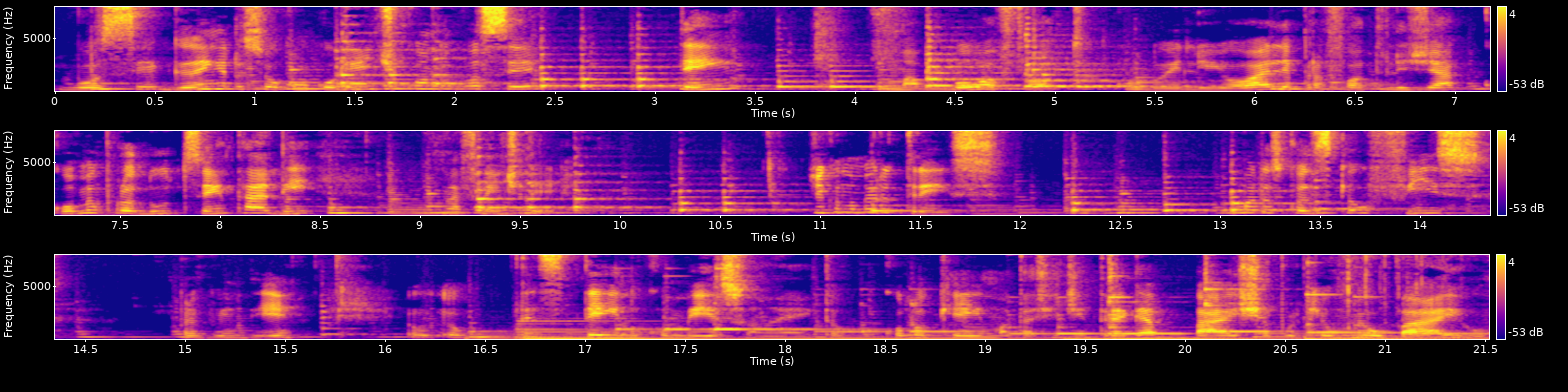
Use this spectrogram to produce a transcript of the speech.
você ganha do seu concorrente quando você tem uma boa foto. Quando ele olha para a foto, ele já come o produto sem estar tá ali na frente dele. Dica número 3. Uma das coisas que eu fiz para vender, eu, eu, testei no começo, né? Coloquei uma taxa de entrega baixa, porque o meu bairro,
